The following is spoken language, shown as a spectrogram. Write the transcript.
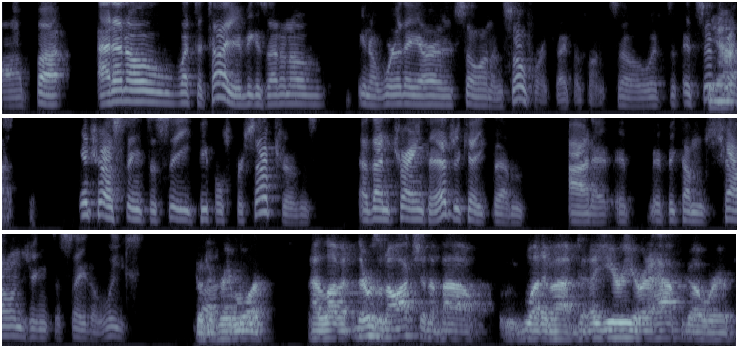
Uh, but I don't know what to tell you because I don't know, you know, where they are and so on and so forth type of thing. So it's, it's interesting, yeah. interesting to see people's perceptions and then trying to educate them on it. It, it becomes challenging to say the least. Couldn't agree more. I love it. There was an auction about what about a year, year and a half ago where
